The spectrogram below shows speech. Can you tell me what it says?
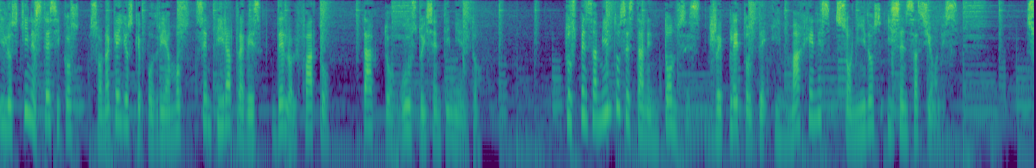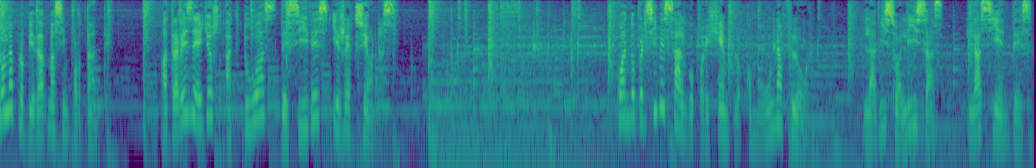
y los kinestésicos son aquellos que podríamos sentir a través del olfato, tacto, gusto y sentimiento. Tus pensamientos están entonces repletos de imágenes, sonidos y sensaciones. Son la propiedad más importante. A través de ellos actúas, decides y reaccionas. Cuando percibes algo, por ejemplo, como una flor, la visualizas, la sientes,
